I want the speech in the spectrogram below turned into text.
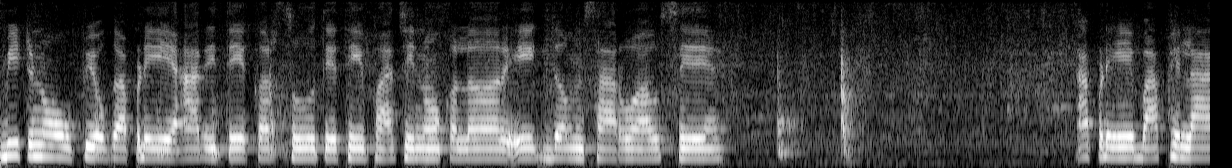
બીટનો ઉપયોગ આપણે આ રીતે કરશું. તેથી ભાજીનો કલર એકદમ સારો આવશે. આપણે બાફેલા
